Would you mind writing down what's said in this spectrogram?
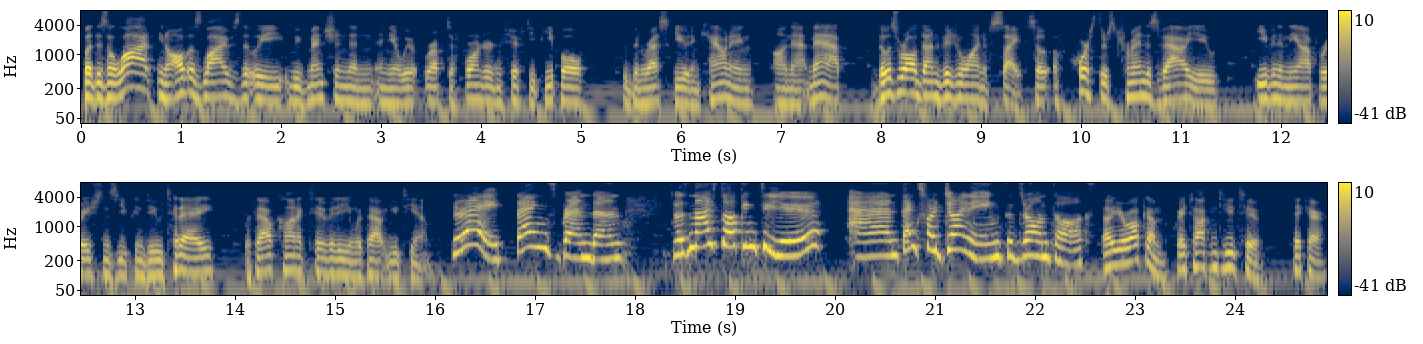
But there's a lot, you know, all those lives that we we've mentioned, and, and you know, we're, we're up to 450 people who've been rescued and counting on that map. Those were all done visual line of sight. So of course, there's tremendous value even in the operations you can do today without connectivity and without UTM. Great, thanks, Brendan. It was nice talking to you, and thanks for joining to Drone Talks. Oh, you're welcome. Great talking to you too. Take care.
